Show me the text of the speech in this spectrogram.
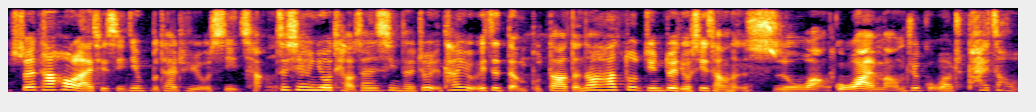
所以他后来其实已经不太去游戏场。这些很有挑战性的，就他有一直等不到，等到他都已经对游戏场很失望。国外嘛，我们去国外去拍照。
